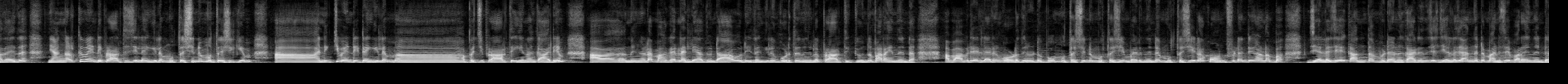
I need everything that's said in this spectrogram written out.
അതായത് ഞങ്ങൾക്ക് വേണ്ടി പ്രാർത്ഥിച്ചില്ലെങ്കിലും മുത്തശ്ശനും മുത്തശ്ശിക്കും എനിക്ക് വേണ്ടിയിട്ടെങ്കിലും അപ്പച്ചി പ്രാർത്ഥിക്കണം. കാര്യം നിങ്ങളുടെ മകനല്ലേ അതുകൊണ്ട് ആ ഒരു ഇതെങ്കിലും കൊടുത്ത് നിങ്ങൾ പ്രാർത്ഥിക്കുമെന്ന് പറയുന്നുണ്ട്. അപ്പോൾ അവരെല്ലാവരും കോടതിയിലോട്ട് പോകും. മുത്തശ്ശനും മുത്തശ്ശിയും വരുന്നുണ്ട്. മുത്തശ്ശിയുടെ കോൺഫിഡന്റ് കാണുമ്പോൾ ജലജയൊക്കെ അന്തം വിടുകയാണ് കാര്യം എന്ന് വെച്ചാൽ ജലജ എന്നിട്ട് മനസ്സിൽ പറയുന്നുണ്ട്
